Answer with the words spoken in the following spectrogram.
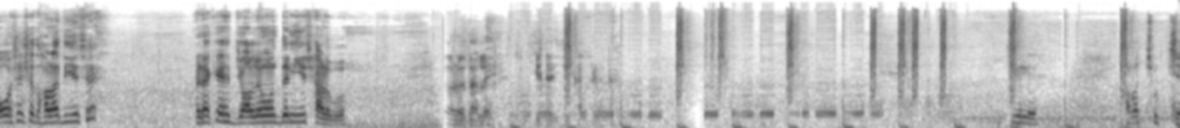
অবশেষে ধরা দিয়েছে। এটাকে জলের মধ্যে নিয়ে ছাড়বো ধরো তাহলে, এটাই যে কাঁকড়াটা। কি হলো? আবার ছুটছে।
